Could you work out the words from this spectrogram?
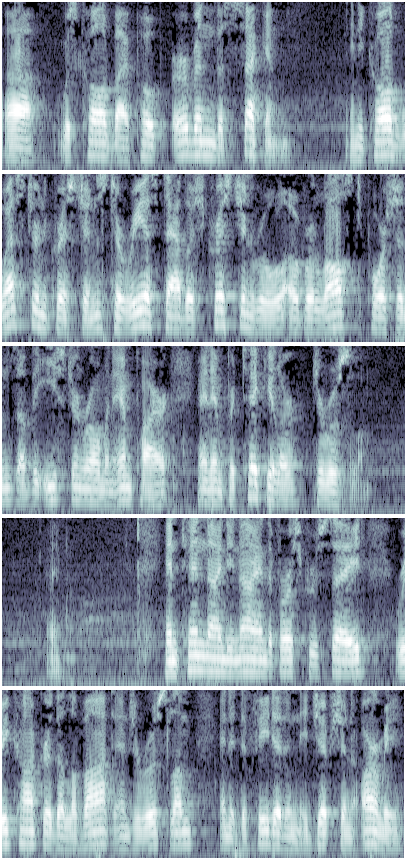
uh, was called by Pope Urban II, and he called Western Christians to reestablish Christian rule over lost portions of the Eastern Roman Empire, and in particular, Jerusalem. Okay. In 1099, the First Crusade reconquered the Levant and Jerusalem, and it defeated an Egyptian army.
